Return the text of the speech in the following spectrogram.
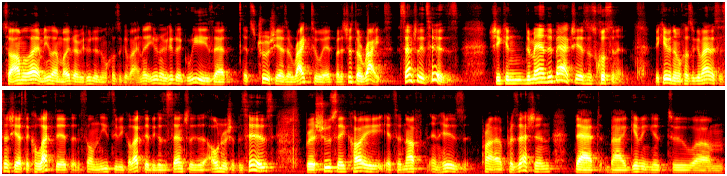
So Amalei Mila Moed Rav Yehuda Even Rav Yehuda agrees that it's true she has a right to it, but it's just a right. Essentially, it's his she can demand it back. She has this schus in it. Since she has to collect it and still needs to be collected because essentially the ownership is his, it's enough in his possession that by giving it to um,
